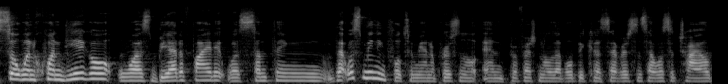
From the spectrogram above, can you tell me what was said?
So when Juan Diego was beatified, it was something that was meaningful to me on a personal and professional level because ever since I was a child,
